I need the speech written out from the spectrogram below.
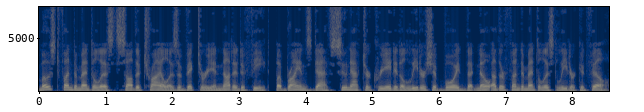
Most fundamentalists saw the trial as a victory and not a defeat, but Bryan's death soon after created a leadership void that no other fundamentalist leader could fill.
